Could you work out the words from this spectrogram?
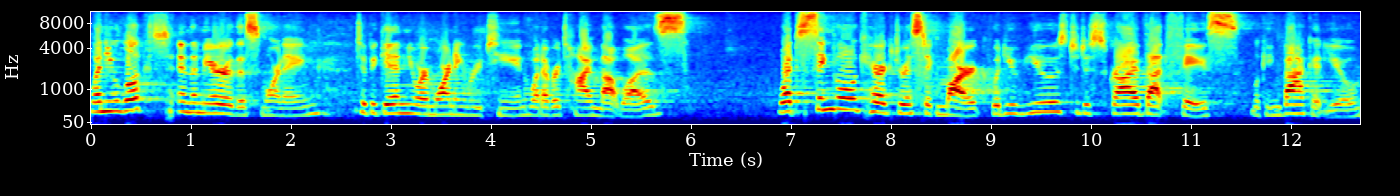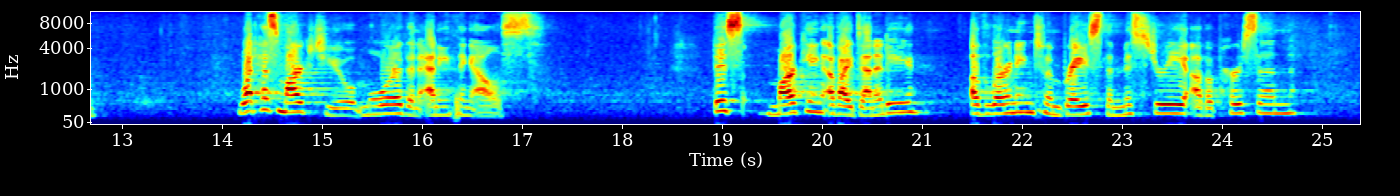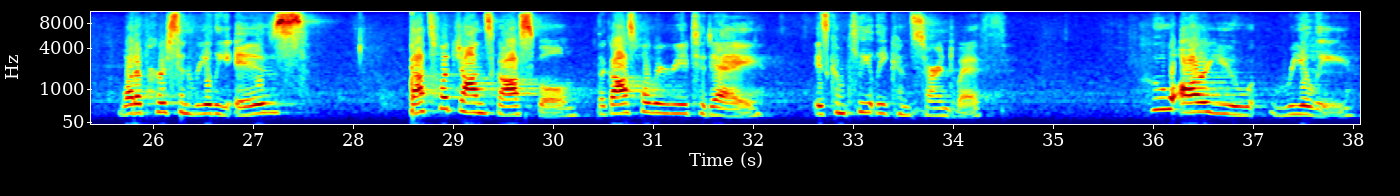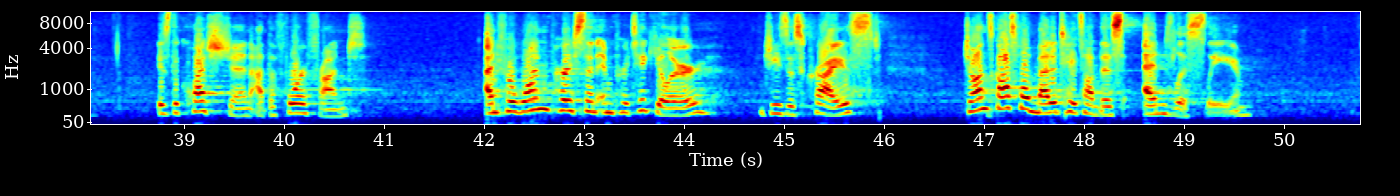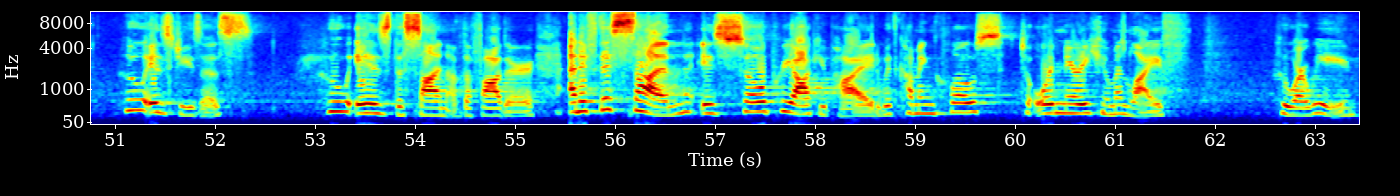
When you looked in the mirror this morning to begin your morning routine, whatever time that was, what single characteristic mark would you use to describe that face looking back at you? What has marked you more than anything else? This marking of identity, of learning to embrace the mystery of a person, what a person really is, that's what John's gospel, the gospel we read today, is completely concerned with. Who are you really? Is the question at the forefront. And for one person in particular, Jesus Christ, John's gospel meditates on this endlessly. Who is Jesus? Who is the Son of the Father. And if this Son is so preoccupied with coming close to ordinary human life, who are we?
